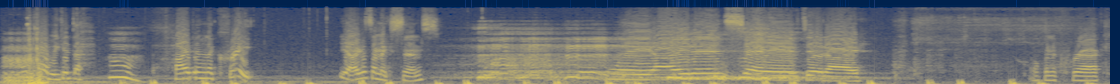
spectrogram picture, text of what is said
Yeah, we get to hide in the crate. Yeah, I guess that makes sense. Wait, I didn't save, did I? Open a crack.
